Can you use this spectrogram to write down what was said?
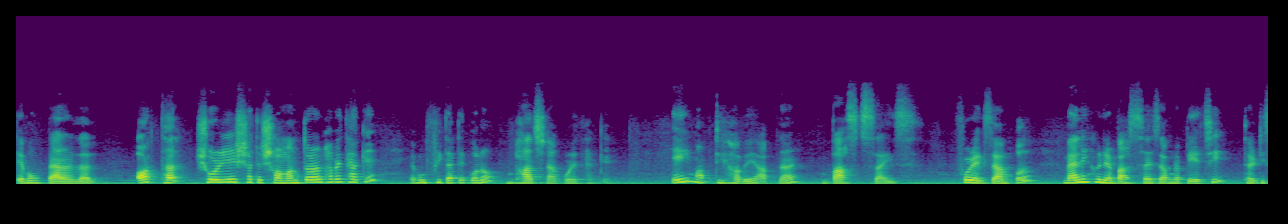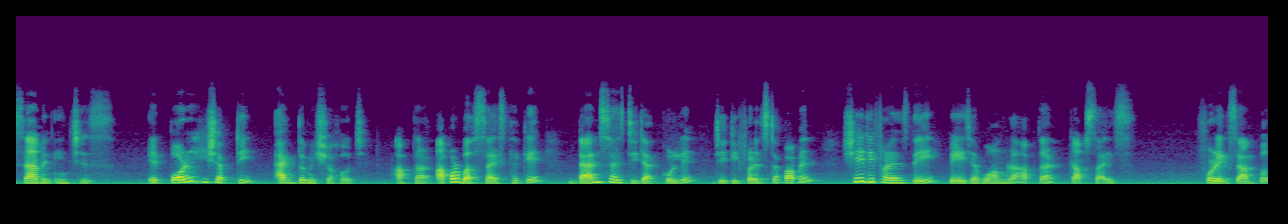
এবং প্যারালাল অর্থাৎ শরীরের সাথে সমান্তরালভাবে থাকে এবং ফিতাতে কোনো ভাঁজ না করে থাকে। এই মাপটি হবে আপনার বাস্ট সাইজ ফর এক্সাম্পল ম্যানিকুইনের বাস্ট সাইজ আমরা পেয়েছি থার্টি সেভেন ইঞ্চেস এর পরের হিসাবটি একদমই সহজ। আপনার আপার বাস সাইজ থেকে ব্যান্ড সাইজ ডিডাক্ট করলে যে ডিফারেন্সটা পাবেন, সেই ডিফারেন্স দিয়েই পেয়ে যাব আমরা আপনার কাপ সাইজ ফর এক্সাম্পল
